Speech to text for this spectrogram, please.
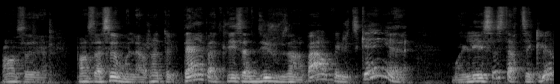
pense, à ça, moi, l'argent tout le temps, puis tous les samedis, je vous en parle. Fait que je dis, qu'un, euh, moi, ça, cet article-là.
